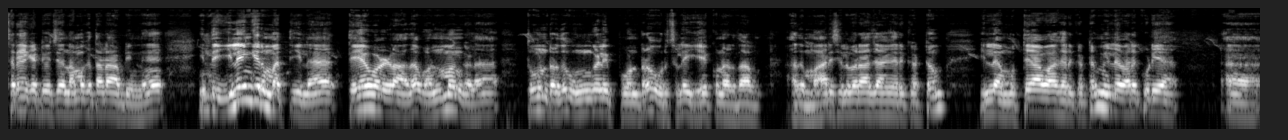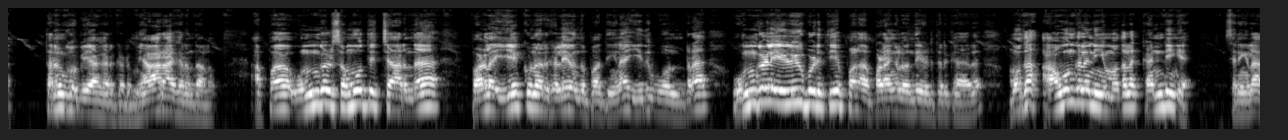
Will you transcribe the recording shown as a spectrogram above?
சிறையை கட்டி வச்சது நமக்கு தடா அப்படின்னு. இந்த இளைஞர் மத்தியில தேவையில்லாத வன்மங்களை தூண்டுறது உங்களை போன்ற ஒரு சில இயக்குனர் தான். அது மாரி செல்வராஜாக இருக்கட்டும் இல்லை முத்தையாவாக இருக்கட்டும் இல்லை வரக்கூடிய தரன்கோபியாக இருக்கட்டும் யாராக இருந்தாலும். அப்போ உங்கள் சமூகத்தை சார்ந்த பல இயக்குனர்களே வந்து பார்த்தீங்கன்னா இது போன்ற உங்களை இழிவுபடுத்திய பல படங்கள் வந்து எடுத்திருக்காரு. முத அவங்கள நீங்கள் முதல்ல கண்டிங்க. சரிங்களா?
